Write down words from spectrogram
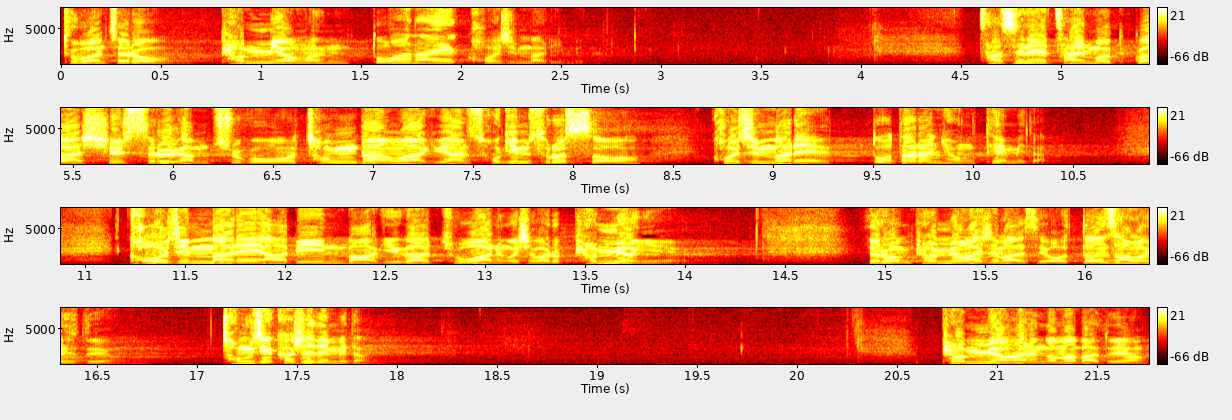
두 번째로 변명은 또 하나의 거짓말입니다. 자신의 잘못과 실수를 감추고 정당화하기 위한 속임수로서 거짓말의 또 다른 형태입니다. 거짓말의 아비인 마귀가 좋아하는 것이 바로 변명이에요. 여러분 변명하지 마세요. 어떤 상황에서도요. 정직하셔야 됩니다. 변명하는 것만 봐도요.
